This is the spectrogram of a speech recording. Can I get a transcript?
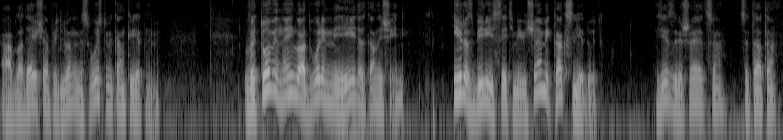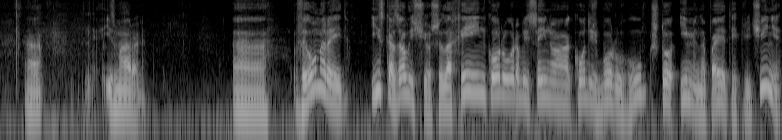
обладающая определенными свойствами конкретными. В Итове Нейлу Адворим Меэйд от Канлишейны. И разберись с этими вещами как следует. Здесь завершается цитата э, из Маораля. Э, Веомарейд и сказал еще, Шелахейн кору рабисейну акодиш бору что именно по этой причине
